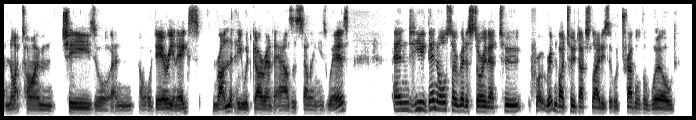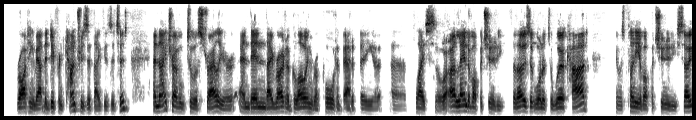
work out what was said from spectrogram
a nighttime cheese or and or dairy and eggs run that he would go around to houses selling his wares. And he then also read a story about two written by two Dutch ladies that would travel the world, writing about the different countries that they visited. And they travelled to Australia, and then they wrote a glowing report about it being a, a place or a land of opportunity for those that wanted to work hard there was plenty of opportunity. So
